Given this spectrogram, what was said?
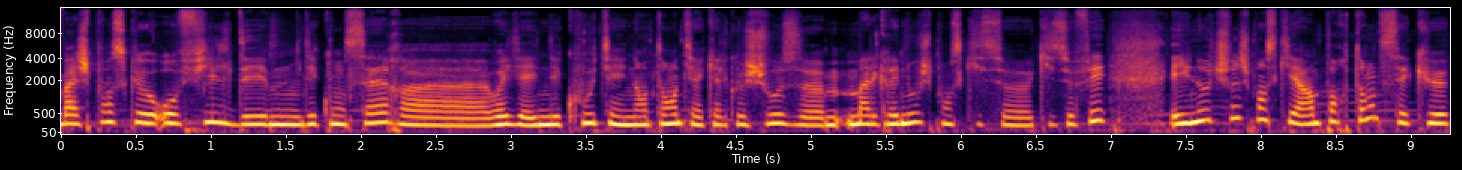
Bah, je pense qu'au fil des, concerts, euh, il y a une écoute, il y a une entente, il y a quelque chose, euh, malgré nous, je pense, qui se, fait. Et une autre chose, je pense, qui est importante, c'est que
